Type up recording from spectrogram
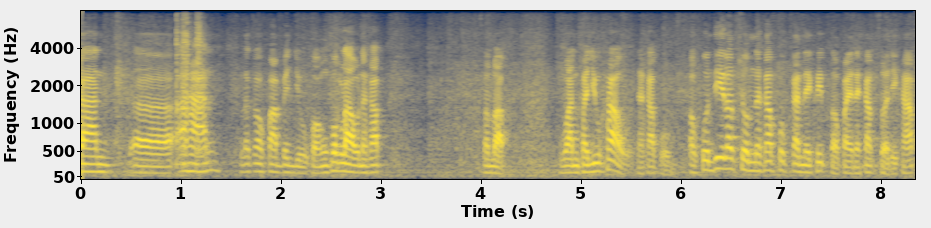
การออาหารแล้วก็ความเป็นอยู่ของพวกเรานะครับสำหรับวันพายุเข้านะครับผมขอบคุณที่รับชมนะครับพบกันในคลิปต่อไปนะครับ สวัสดีครับ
